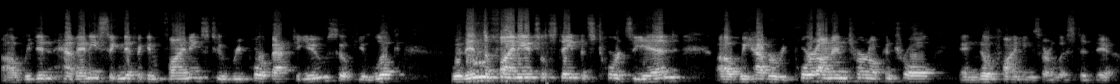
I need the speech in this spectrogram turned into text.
Uh, we didn't have any significant findings to report back to you. So if you look within the financial statements towards the end, uh, we have a report on internal control and no findings are listed there.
